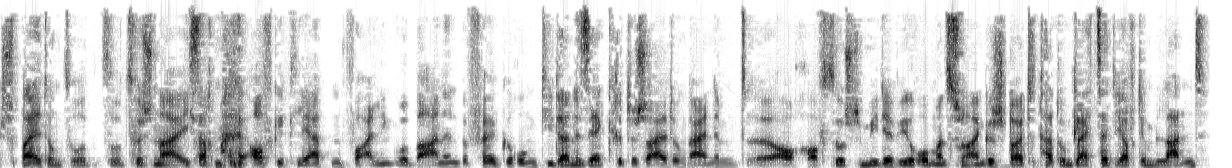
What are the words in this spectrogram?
Spaltung so, so zwischen einer, ich sag mal, aufgeklärten, vor allen Dingen urbanen Bevölkerung, die da eine sehr kritische Haltung einnimmt, äh, auch auf Social Media, wie Roman es schon angedeutet hat, und gleichzeitig auf dem Land,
